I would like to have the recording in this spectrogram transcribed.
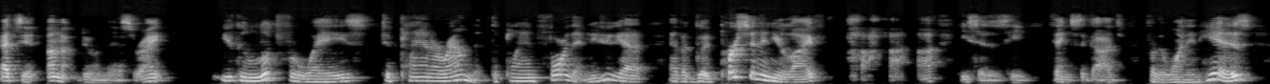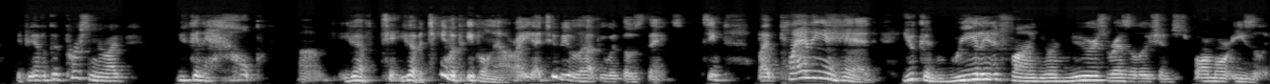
that's it, I'm not doing this, right? You can look for ways to plan around them, to plan for them. If you got have a good person in your life, ha ha ha, he says as he thanks the gods for the one in his. If you have a good person in your life, you can help. Um, you have t- you have a team of people now, right? You got two people to help you with those things. See, by planning ahead, you can really define your New Year's resolutions far more easily.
